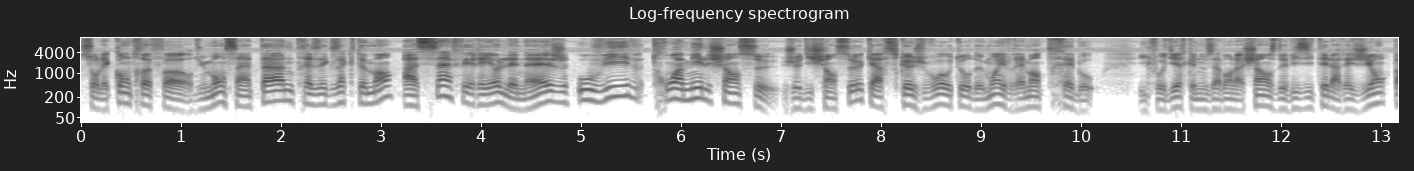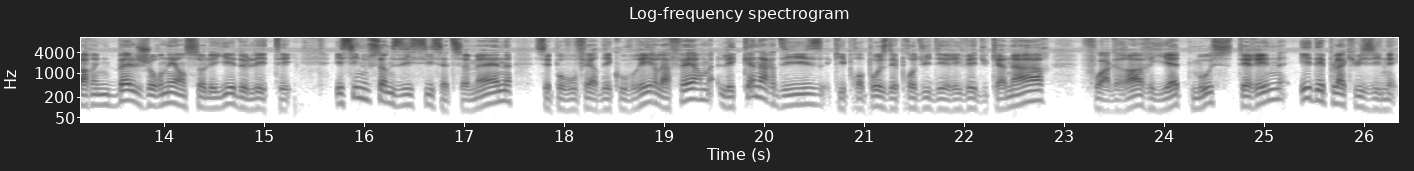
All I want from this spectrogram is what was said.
sur les contreforts du Mont-Sainte-Anne, très exactement à Saint-Féréol-les-Neiges, où vivent 3000 chanceux. Je dis chanceux car ce que je vois autour de moi est vraiment très beau. Il faut dire que nous avons la chance de visiter la région par une belle journée ensoleillée de l'été. Et si nous sommes ici cette semaine, c'est pour vous faire découvrir la ferme Les Canardises, qui propose des produits dérivés du canard, foie gras, rillettes, mousse, terrine et des plats cuisinés.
